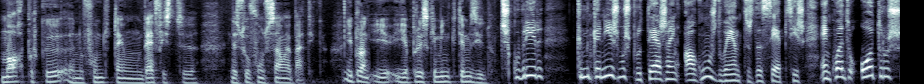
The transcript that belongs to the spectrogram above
morre porque, eh, no fundo, tem um déficit na sua função hepática. E pronto, e, e é por esse caminho que temos ido. Descobrir que mecanismos protegem alguns doentes da sepsis, enquanto outros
